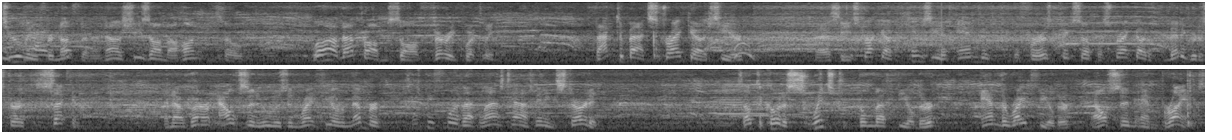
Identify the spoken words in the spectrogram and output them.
Julie for nothing, and now she's on the hunt, so we'll have that problem solved very quickly. Back-to-back strikeouts here. As he struck out Kinsey to end the first, picks up a strikeout of Mediger to start the second. And now Gunnar Alfson, who was in right field, remember, just before that last half inning started, South Dakota switched the left fielder and the right fielder, Alfson and Bryant.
